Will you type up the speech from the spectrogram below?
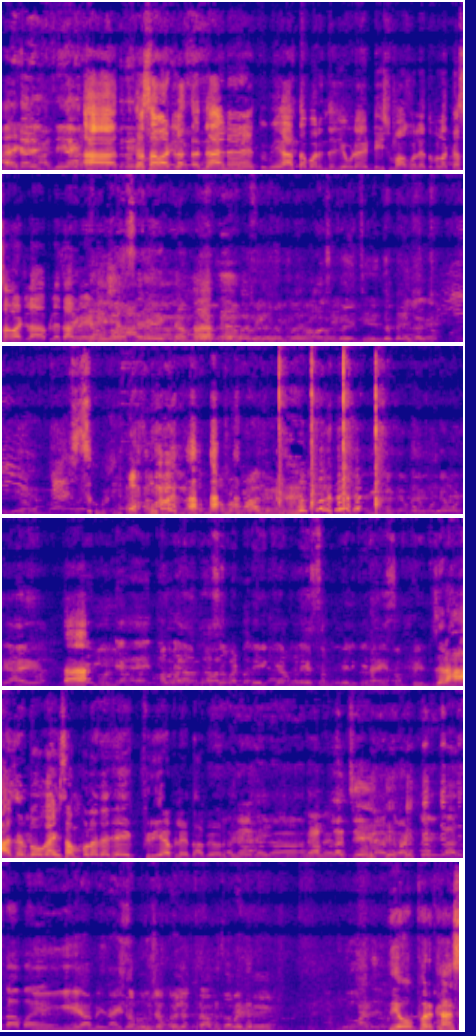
हा कसा वाटला नाही नाही तुम्ही आतापर्यंत जेवढ्या डिश मागवल्या तुम्हाला कसा वाटला आपल्या धाब्या डिश जर हा जर दोघाही संपला त्याचे एक फ्री आपल्या धाब्यावरती ते ऑफर खास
